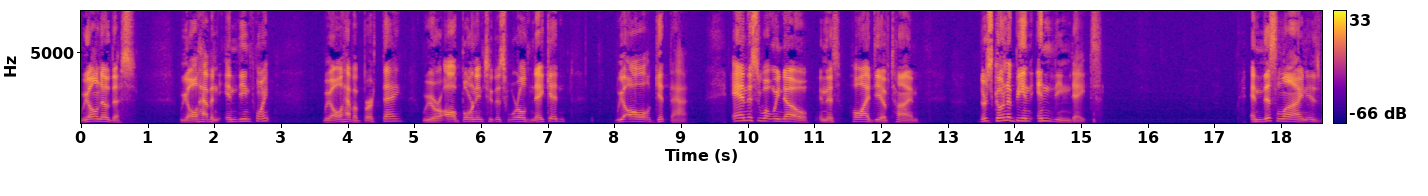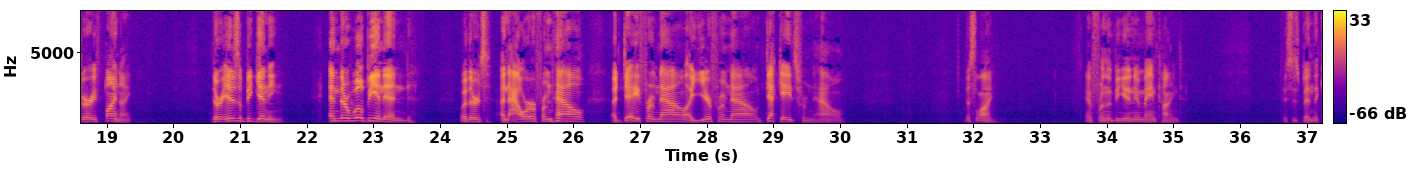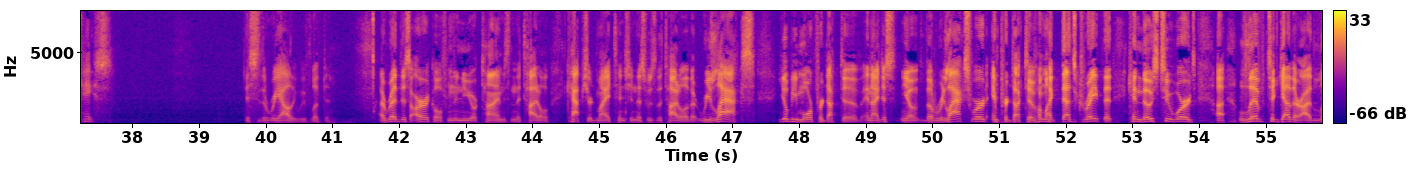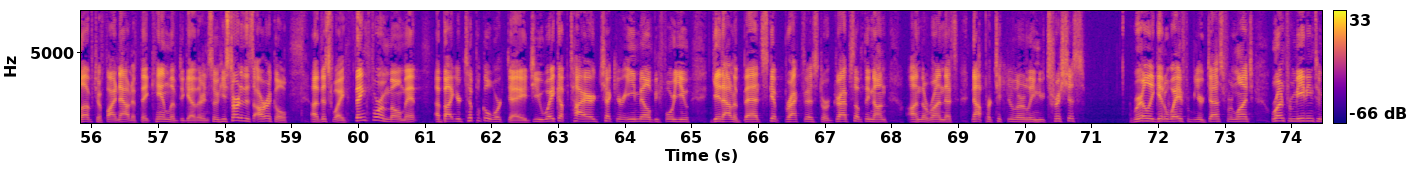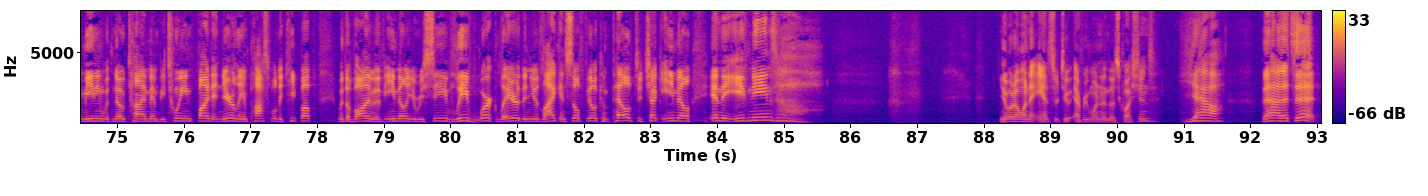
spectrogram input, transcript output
We all know this. We all have an ending point. We all have a birthday. We were all born into this world naked. We all get that. And this is what we know in this whole idea of time there's going to be an ending date. And this line is very finite. There is a beginning, and there will be an end. Whether it's an hour from now, a day from now, a year from now, decades from now. This line. And from the beginning of mankind, this has been the case. This is the reality we've lived in. I read this article from the New York Times, and the title captured my attention. This was the title of it Relax, You'll Be More Productive. And I just, you know, the relax word and productive, I'm like, that's great that can those two words uh, live together. I'd love to find out if they can live together. And so he started this article uh, this way Think for a moment about your typical workday. Do you wake up tired, check your email before you get out of bed, skip breakfast, or grab something on, on the run that's not particularly nutritious? Rarely get away from your desk for lunch, run from meeting to meeting with no time in between, find it nearly impossible to keep up with the volume of email you receive, leave work later than you'd like, and still feel compelled to check email in the evenings. you know what I want to answer to every one of those questions? Yeah, yeah, that's it.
